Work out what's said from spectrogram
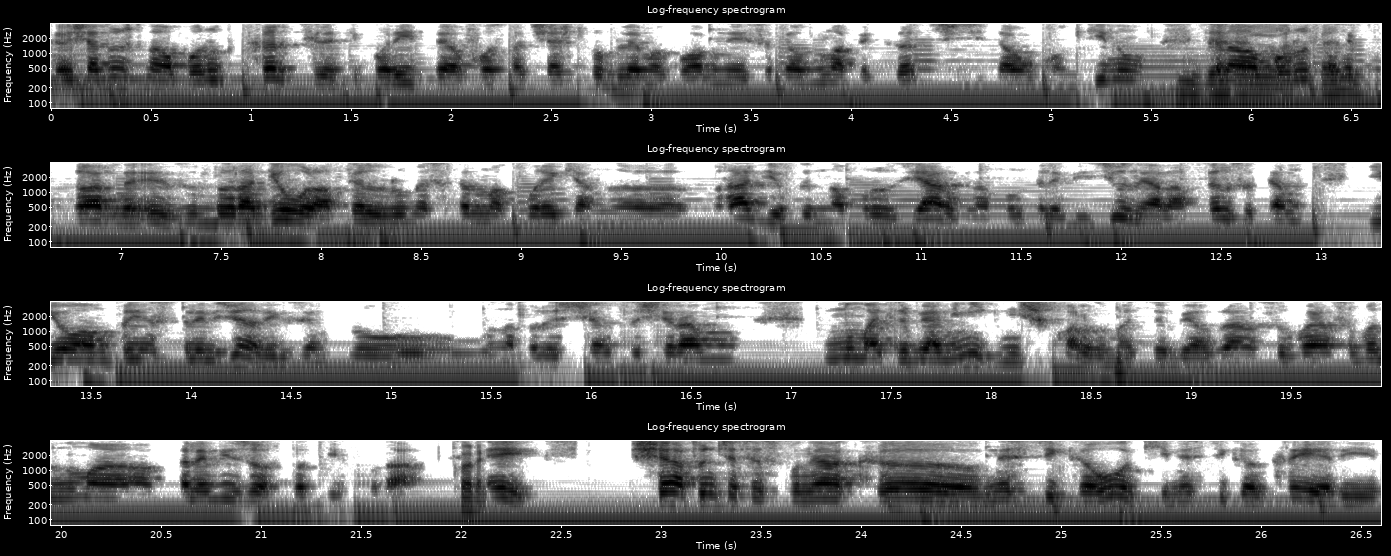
că și atunci când au apărut cărțile tipărite a fost aceeași problemă cu oamenii stăteau numai pe cărți și citeau în continuu. Când au apărut doar radio la fel, lumea stătea numai cu urechea în uh, radio, când a apărut ziarul, când a apărut televiziunea, la fel stăteam, eu am prins televiziunea, de exemplu, în adolescență și eram, nu mai trebuia nimic, nici școală nu mai trebuia, vreau să voiam să văd numai televizor tot timpul, da. Corect. Ei, și atunci se spunea că ne strică ochii, ne strică creierii.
